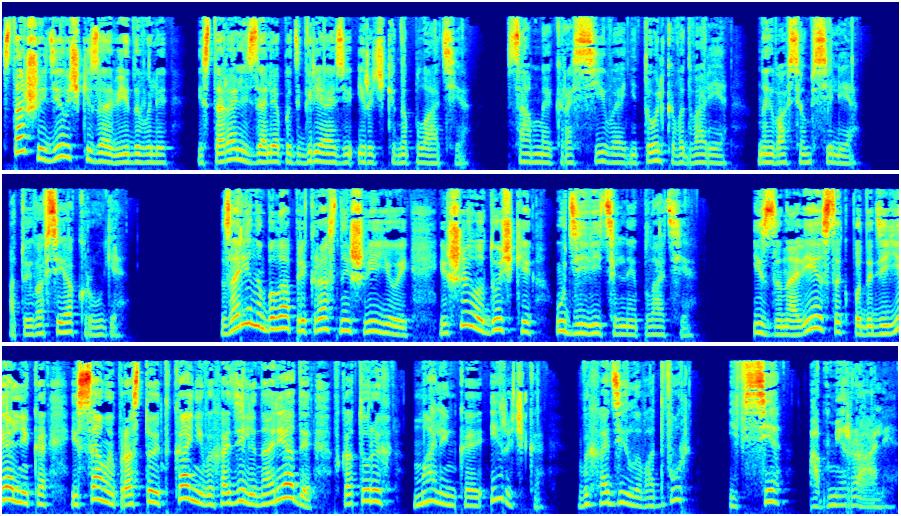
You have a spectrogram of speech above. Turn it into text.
Старшие девочки завидовали и старались заляпать грязью Ирочкино платье. Самое красивое не только во дворе, но и во всем селе, а то и во всей округе. Зарина была прекрасной швеей и шила дочке удивительные платья. Из занавесок, пододеяльника и самой простой ткани выходили наряды, в которых маленькая Ирочка выходила во двор, и все обмирали.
